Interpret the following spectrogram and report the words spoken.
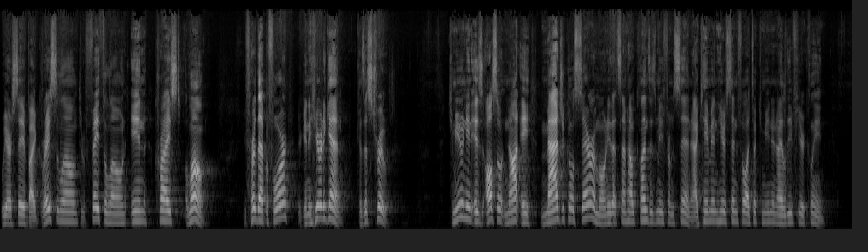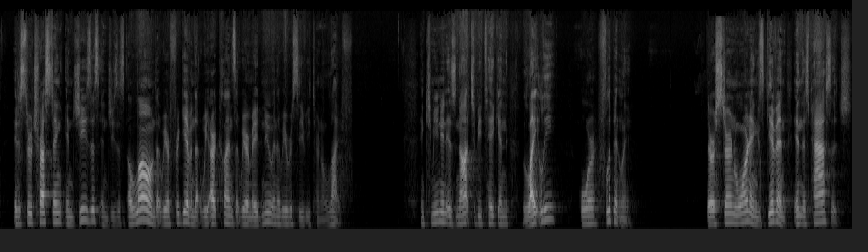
We are saved by grace alone, through faith alone, in Christ alone. You've heard that before, you're going to hear it again because it's true. Communion is also not a magical ceremony that somehow cleanses me from sin. I came in here sinful, I took communion, I leave here clean. It is through trusting in Jesus and Jesus alone that we are forgiven, that we are cleansed, that we are made new, and that we receive eternal life. And communion is not to be taken lightly or flippantly. There are stern warnings given in this passage,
